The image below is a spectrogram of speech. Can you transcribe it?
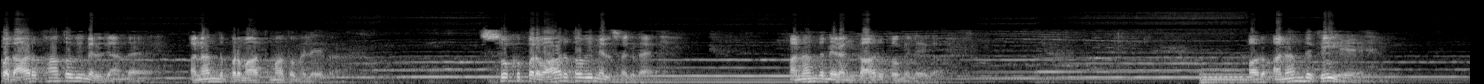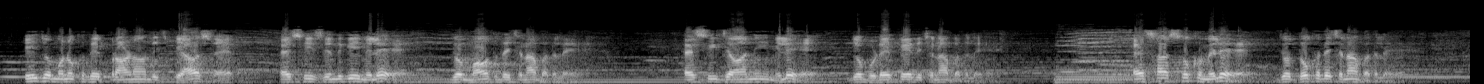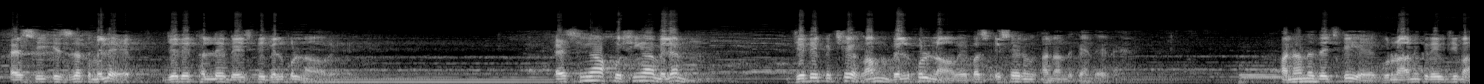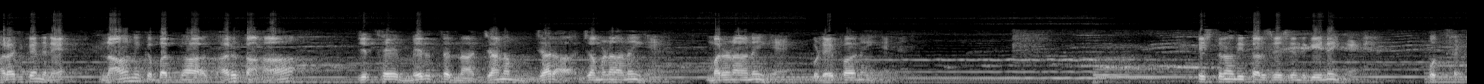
ਪਦਾਰਥਾਂ ਤੋਂ ਵੀ ਮਿਲ ਜਾਂਦਾ ਹੈ, ਆਨੰਦ ਪਰਮਾਤਮਾ ਤੋਂ ਮਿਲੇਗਾ। ਸੁਖ ਪਰਿਵਾਰ ਤੋਂ ਵੀ ਮਿਲ ਸਕਦਾ ਹੈ, ਆਨੰਦ ਨਿਰੰਕਾਰ ਤੋਂ ਮਿਲੇਗਾ। ਔਰ ਆਨੰਦ ਕੀ ਹੈ? ਇਹ ਜੋ ਮਨੁੱਖ ਦੇ ਪ੍ਰਾਣਾਂ ਵਿੱਚ ਪਿਆਸ ਹੈ, ਐਸੀ ਜ਼ਿੰਦਗੀ ਮਿਲੇ ਜੋ ਮੌਤ ਦੇ ਚ ਨਾ ਬਦਲੇ ਐਸੀ ਜਵਾਨੀ ਮਿਲੇ ਜੋ ਬੁਢੇਪੇ ਦੇ ਚ ਬਦਲੇ ਐਸਾ ਸੁਖ ਮਿਲੇ ਜੋ ਦੁੱਖ ਦੇ ਚ ਨਾ ਬਦਲੇ ਐਸੀ ਇੱਜ਼ਤ ਮਿਲੇ ਜਿਹਦੇ ਥੱਲੇ ਬੇਇੱਜ਼ਤੀ ਬਿਲਕੁਲ ਨਾ ਹੋਵੇ ਐਸੀਆਂ ਖੁਸ਼ੀਆਂ ਮਿਲਣ ਜਿਹਦੇ ਪਿੱਛੇ ਗਮ ਬਿਲਕੁਲ ਨਾ ਹੋਵੇ ਬਸ ਇਸੇ ਨੂੰ ਆਨੰਦ ਕਹਿੰਦੇ ਨੇ ਆਨੰਦ ਦੇ ਵਿੱਚ ਕੀ ਹੈ ਗੁਰੂ ਨਾਨਕ ਦੇਵ ਜੀ ਮਹਾਰਾਜ ਕਹਿੰਦੇ ਨੇ ਨਾਨਕ ਬੱਧਾ ਘਰ ਕਹਾ ਜਿੱਥੇ ਮਿਰਤ ਨਾ ਜਨਮ ਜਰਾ ਜਮਣਾ ਨਹੀਂ ਹੈ ਮਰਣਾ ਨਹੀਂ ਹੈ ਬੁਢੇਪਾ ਨਹੀਂ ਹੈ ਇਸ ਤਰ੍ਹਾਂ ਦੀ ਤਰਜ਼ੇ ਜ਼ਿੰਦਗੀ ਨਹੀਂ ਹੈ ਉੱਥੇ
